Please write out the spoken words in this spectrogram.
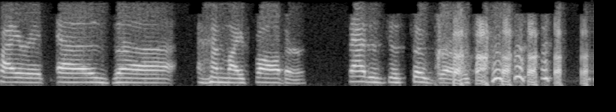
Pirate as uh my father. That is just so gross.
